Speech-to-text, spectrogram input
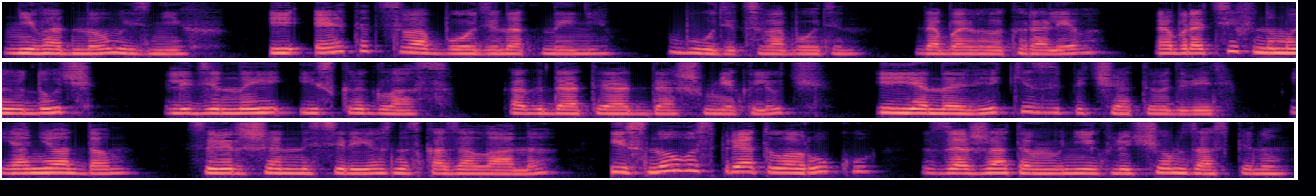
ни в одном из них. И этот свободен отныне, будет свободен», — добавила королева, обратив на мою дочь ледяные искры глаз. Когда ты отдашь мне ключ, и я навеки запечатаю дверь. Я не отдам, совершенно серьезно сказала она и снова спрятала руку с зажатым в ней ключом за спину.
